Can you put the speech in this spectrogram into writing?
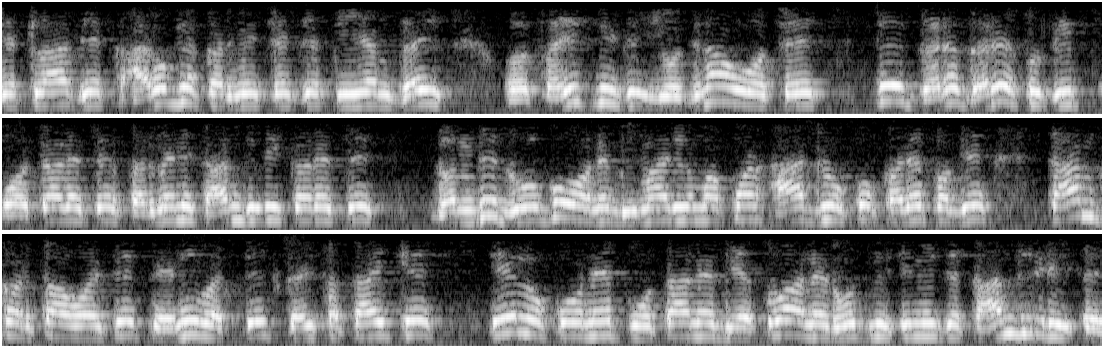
જેટલા જે આરોગ્ય કર્મી છે, જે પીએમ જય સહિતની જે યોજનાઓ છે તે ઘરે ઘરે સુધી પહોંચાડે છે, સર્વેની કામગીરી કરે છે. ગંભીર રોગો અને બીમારીઓમાં પણ આ જ લોકો ખડે પગે કામ કરતા હોય છે. તેની વચ્ચે જ કહી શકાય કે એ લોકોને પોતાને બેસવા અને રોજનીશીની જે કામગીરી છે,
